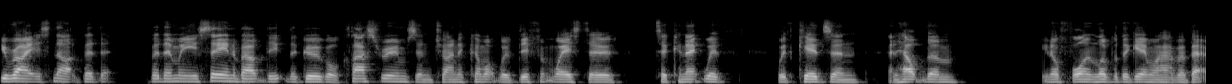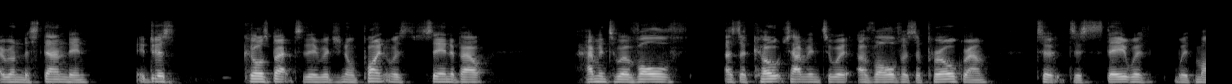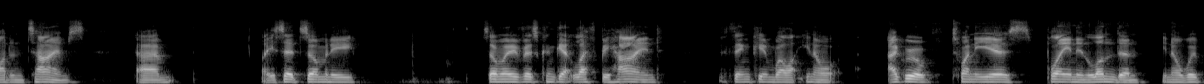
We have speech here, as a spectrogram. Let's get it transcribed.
you're right. It's not, but but then when you're saying about the, the Google classrooms and trying to come up with different ways to to connect with with kids and and help them, you know, fall in love with the game or have a better understanding, it just goes back to the original point I was saying about having to evolve as a coach, having to evolve as a program to to stay with with modern times. Um, like you said, so many so many of us can get left behind thinking, well, you know, I grew up 20 years playing in London. You know, we,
